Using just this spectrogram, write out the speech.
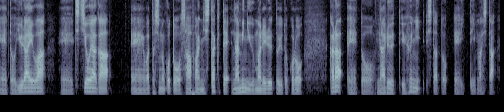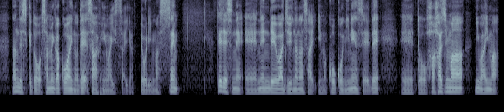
えーと由来は、えー父親が、えー私のことをサーファーにしたくて波に生まれるというところから、えーとなるっていうふうにしたと、えー言っていました。なんですけどサメが怖いのでサーフィンは一切やっておりません。でですね、えー年齢は17歳今高校2年生でえーと母島には今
